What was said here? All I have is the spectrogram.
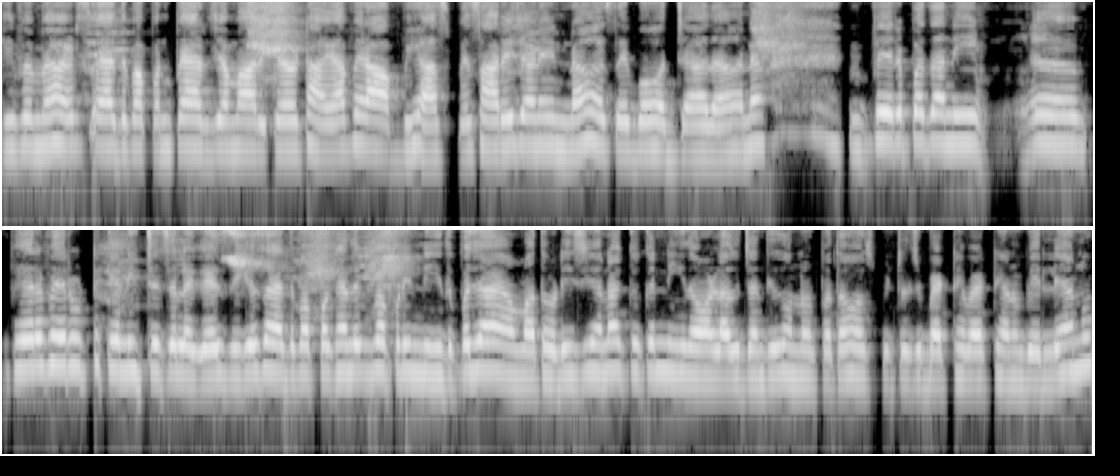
ਗਈ, ਫਿਰ ਮੈਂ ਹਰ ਦੇ ਪਾਪਾ ਨੂੰ ਪੈਰ ਜਿਹਾ ਮਾਰ ਕੇ ਉਠਾਇਆ, ਫਿਰ ਆਪ ਵੀ ਹੱਸ ਪਏ, ਸਾਰੇ ਜਣੇ ਇੰਨਾ ਹੱਸੇ ਬਹੁਤ ਜ਼ਿਆਦਾ, ਹਨਾ। ਫਿਰ ਪਤਾ ਨਹੀਂ ਫਿਰ ਫਿਰ ਉੱਠ ਕੇ ਨੀਚੇ ਚਲੇ ਗਏ ਸੀਗੇ, ਸ਼ਾਇਦ ਪਾਪਾ ਕਹਿੰਦੇ ਵੀ ਮੈਂ ਆਪਣੀ ਨੀਂਦ ਭਜਾਇਆ ਵਾ ਥੋੜੀ ਜਿਹੀ, ਹਨਾ, ਕਿਉਂਕਿ ਨੀਂਦ ਆਉਣ ਲੱਗ ਜਾਂਦੀ ਤੁਹਾਨੂੰ ਪਤਾ ਹਸਪੀਟਲ 'ਚ ਬੈਠੇ ਬੈਠਿਆਂ ਨੂੰ, ਵਿਹਲਿਆਂ ਨੂੰ।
